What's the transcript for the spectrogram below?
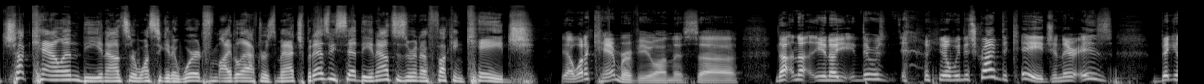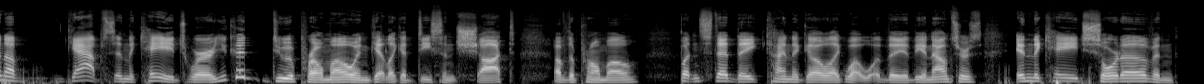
Chuck Callan, the announcer, wants to get a word from Idol after his match, but as we said, the announcers are in a fucking cage. Yeah, what a camera view on this. Uh, not, not, you know, there was, you know, we described the cage, and there is big enough gaps in the cage where you could do a promo and get like a decent shot of the promo but instead they kind of go like what the the announcers in the cage sort of and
